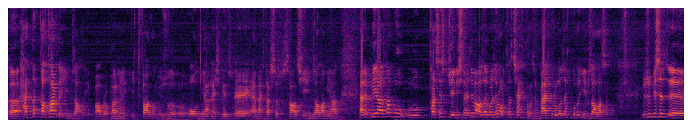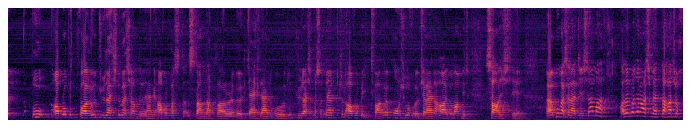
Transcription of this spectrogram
hətta Qatar da imzalayıb. Avropa Hı. İttifaqının üzvü olmayan, heç bir əməkdaşlıq sazişi imzalamayan. Yəni birazdan bu proses genişlənəcək və Azərbaycan ortada çək qalacaq. Məcbur olacaq bunu imzalasın. Düzü bilirsiniz, e, bu Avropa İttifaqının güzəştli məkandır. Yəni Avropa standartları, öhdəliklərini qoydu. Güzəştməsi yəni bütün Avropa İttifaqı və qonşuluq ölkələrinə aid olan bir sazişdir. E, bu məsələ keçdi, amma Azərbaycan hakimiyyəti daha çox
